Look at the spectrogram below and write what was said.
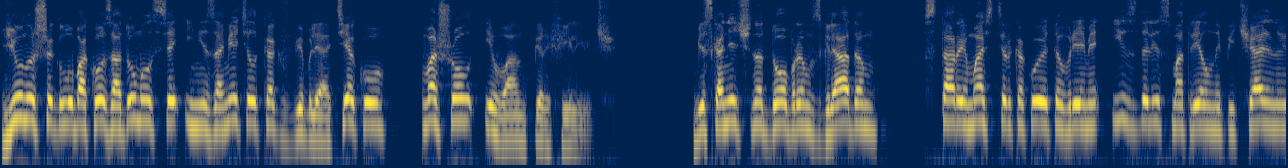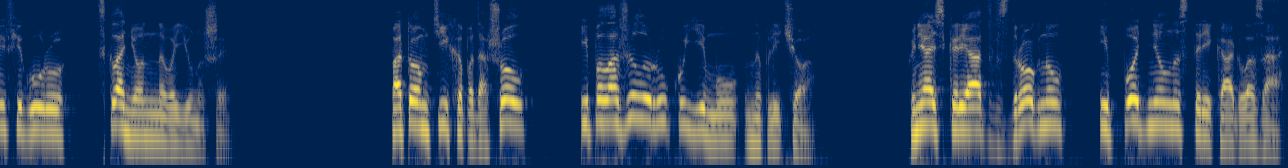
Юноша глубоко задумался и не заметил, как в библиотеку вошел Иван Перфильевич. Бесконечно добрым взглядом старый мастер какое-то время издали смотрел на печальную фигуру склоненного юноши. Потом тихо подошел и положил руку ему на плечо. Князь Кориат вздрогнул и поднял на старика глаза.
